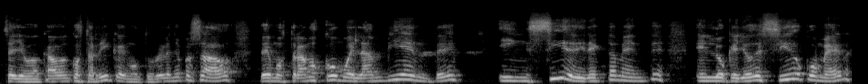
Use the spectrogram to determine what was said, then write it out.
se llevó a cabo en Costa Rica en octubre del año pasado. Demostramos cómo el ambiente incide directamente en lo que yo decido comer,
